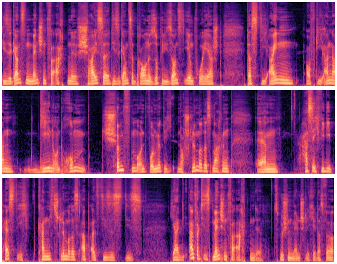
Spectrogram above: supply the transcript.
Diese ganzen menschenverachtende Scheiße, diese ganze braune Suppe, die sonst irgendwo herrscht, dass die einen auf die anderen gehen und rumschimpfen und womöglich noch Schlimmeres machen, ähm, hasse ich wie die Pest. Ich kann nichts Schlimmeres ab als dieses, dieses, ja, die, einfach dieses Menschenverachtende. Zwischenmenschliche, das wir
